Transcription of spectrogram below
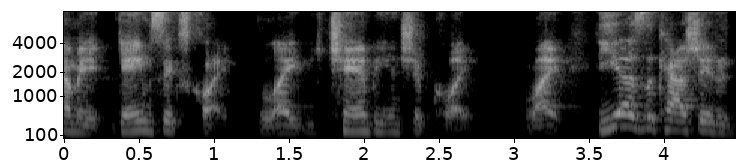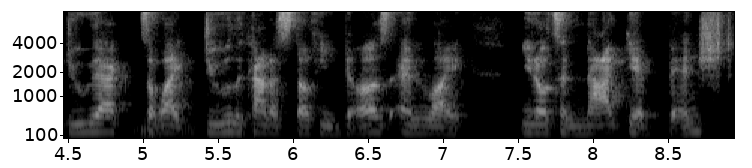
i mean game six clay like championship clay like he has the cachet to do that to like do the kind of stuff he does and like you know to not get benched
